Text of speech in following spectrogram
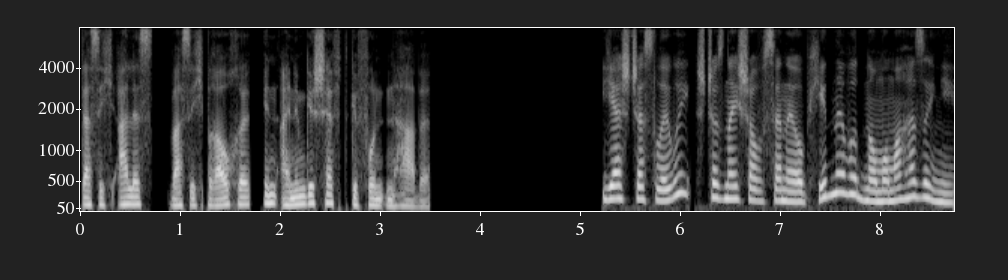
dass ich alles, was ich brauche, in einem Geschäft gefunden habe. Я щасливий, що знайшов все необхідне в одному магазині.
